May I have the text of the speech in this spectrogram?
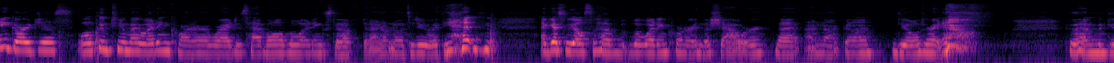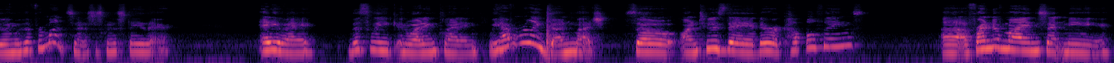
Hey gorgeous! Welcome to my wedding corner where I just have all the wedding stuff that I don't know what to do with yet. I guess we also have the wedding corner in the shower that I'm not gonna deal with right now because I haven't been dealing with it for months and it's just gonna stay there. Anyway, this week in wedding planning, we haven't really done much. So on Tuesday, there were a couple things. Uh, a friend of mine sent me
